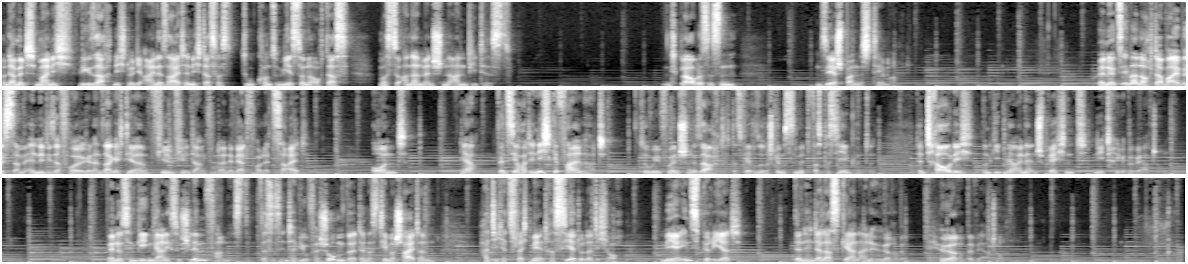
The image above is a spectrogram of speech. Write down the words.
Und damit meine ich, wie gesagt, nicht nur die eine Seite, nicht das, was du konsumierst, sondern auch das, was du anderen Menschen anbietest. Ich glaube, es ist ein, ein sehr spannendes Thema. Wenn du jetzt immer noch dabei bist am Ende dieser Folge, dann sage ich dir vielen, vielen Dank für deine wertvolle Zeit. Und ja, wenn es dir heute nicht gefallen hat, so wie vorhin schon gesagt, das wäre so das Schlimmste mit, was passieren könnte, dann trau dich und gib mir eine entsprechend niedrige Bewertung. Wenn du es hingegen gar nicht so schlimm fandest, dass das Interview verschoben wird, denn das Thema Scheitern hat dich jetzt vielleicht mehr interessiert oder dich auch mehr inspiriert, dann hinterlass gern eine höhere, höhere Bewertung.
